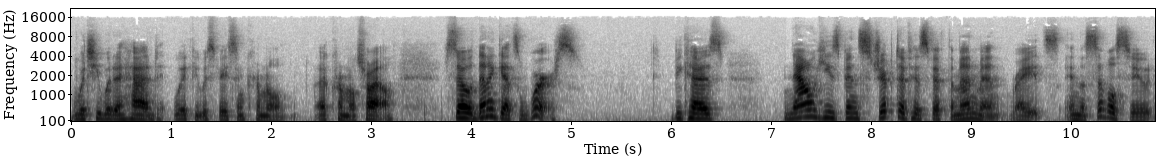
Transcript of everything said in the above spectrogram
which he would have had if he was facing criminal a criminal trial. So then it gets worse because now he's been stripped of his Fifth Amendment rights in the civil suit,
